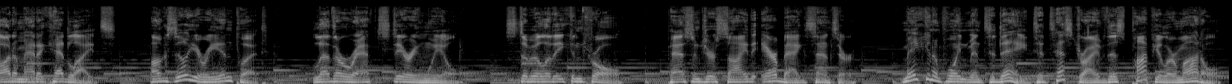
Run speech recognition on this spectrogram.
automatic headlights, auxiliary input, leather-wrapped steering wheel, stability control, passenger side airbag sensor. Make an appointment today to test drive this popular model.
